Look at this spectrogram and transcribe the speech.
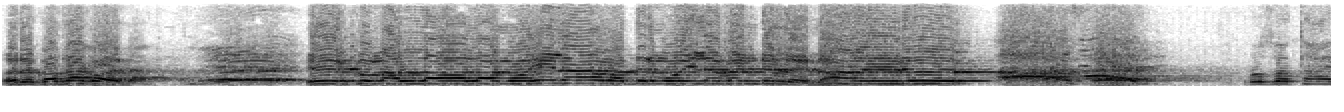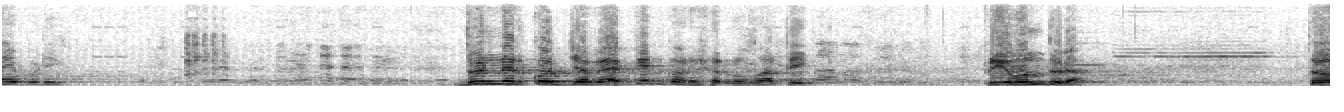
ওরে কথা কয় না? এরকম আল্লাহ মহিলা আমাদের মহিলা ব্যান্ডেলে রোজা থাই বুড়ি। দুনিয়ার যাবে একদিন করে রোজা ঠিক প্রিয় বন্ধুরা তো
